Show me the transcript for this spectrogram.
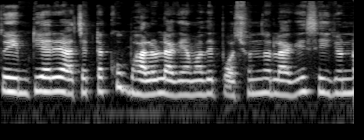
তো এমটিআরের আচারটা খুব ভালো লাগে, আমাদের পছন্দ লাগে। সেই জন্য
